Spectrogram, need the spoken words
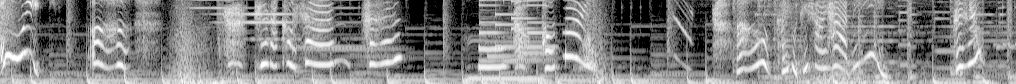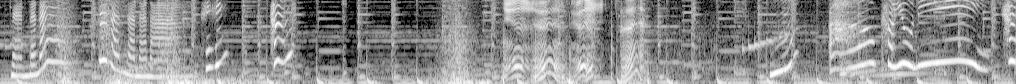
โอ้ยอ่าที่รักของฉันฮะอืมโพสต์ใหม่เอ้าเขาอยู่ที่ชายหาดนี่เฮ้ยนานานานานานานาเฮ้ยเออเออเออ เขาอยู่นี่ฮะ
